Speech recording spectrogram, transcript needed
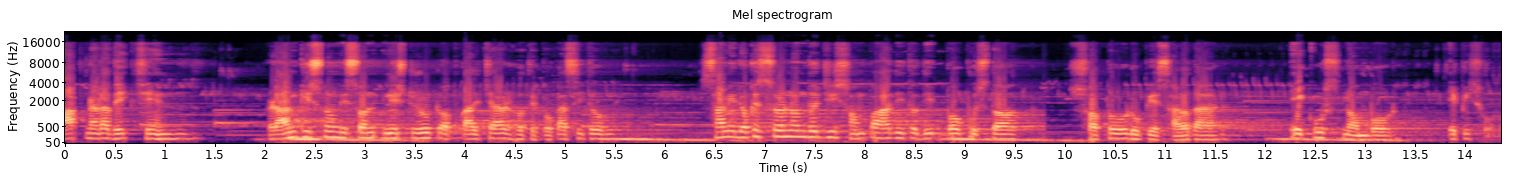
আপনারা দেখছেন Ramakrishna mission institute of culture হতে প্রকাশিত স্বামী লোকেশ্বরানন্দজি সম্পাদিত দিব্য পুস্তক শতরূপে সারদার একুশ নম্বর এপিসোড।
